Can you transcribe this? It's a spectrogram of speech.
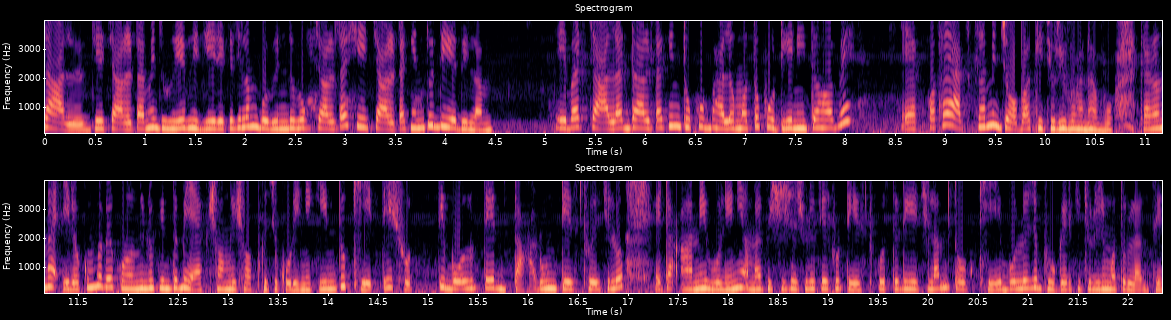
চাল। যে চালটা আমি ধুয়ে ভিজিয়ে রেখেছিলাম গোবিন্দভোগ চালটা, সেই চালটা কিন্তু দিয়ে দিলাম। এবার চাল আর ডালটা কিন্তু খুব ভালো মতো ফুটিয়ে নিতে হবে। এক কথায় আজকে আমি জবা খিচুড়ি বানাবো। কেননা এরকমভাবে কোনোদিনও কিন্তু আমি একসঙ্গে সব কিছু করিনি। কিন্তু খেতে সত্যি বলতে দারুণ টেস্ট হয়েছিল। এটা আমি বলিনি, আমার পিসি শাশুড়িকে একটু টেস্ট করতে দিয়েছিলাম। তো খেয়ে বলল যে ভোগের খিচুড়ির মতো লাগছে।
